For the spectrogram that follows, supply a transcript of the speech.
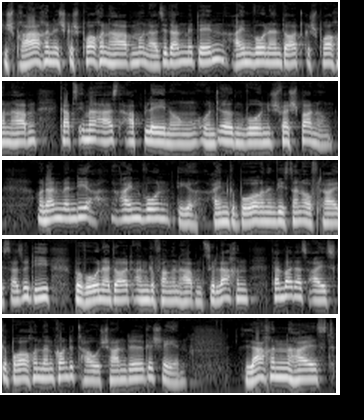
die Sprache nicht gesprochen haben und als sie dann mit den Einwohnern dort gesprochen haben, gab es immer erst Ablehnung und irgendwo eine Verspannung. Und dann, wenn die Einwohner, die Eingeborenen, wie es dann oft heißt, also die Bewohner dort angefangen haben zu lachen, dann war das Eis gebrochen, dann konnte Tauschhandel geschehen. Lachen heißt,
